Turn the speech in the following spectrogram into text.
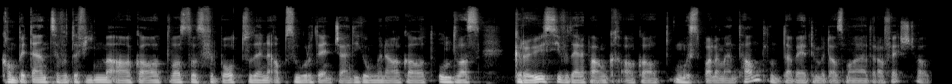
Kompetenzen von der FINMA angeht, was das Verbot zu den absurden Entschädigungen angeht und was Größe von der Bank angeht, muss das Parlament handeln. Und da werden wir das mal daran festhalten.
